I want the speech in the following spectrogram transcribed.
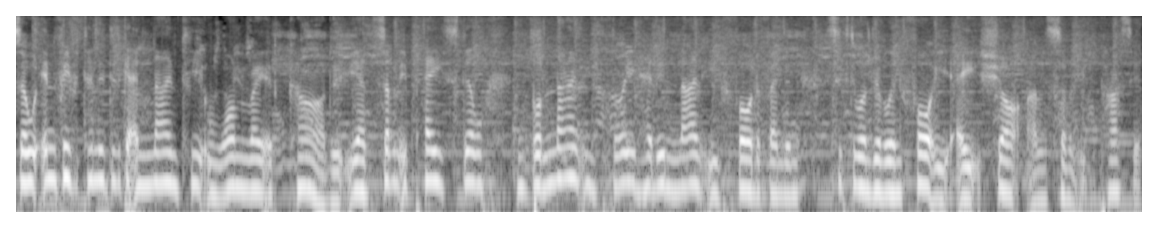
So in FIFA 10 he did get a 91 rated card. He had 70 pace still, but 93 heading, 94 defending, 61 dribbling, 48 shot and 70 passing.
